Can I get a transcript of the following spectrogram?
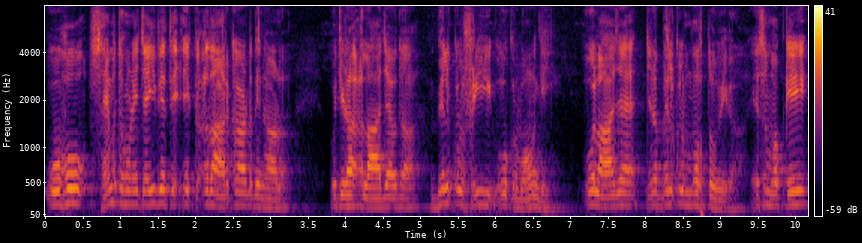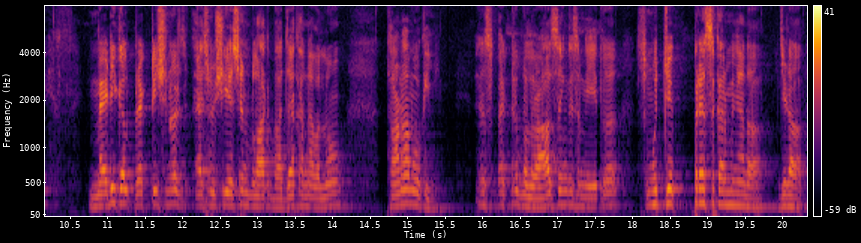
ਉਹ ਸਹਿਮਤ ਹੋਣੇ ਚਾਹੀਦੇ ਤੇ ਇੱਕ ਆਧਾਰ ਕਾਰਡ ਦੇ ਨਾਲ ਉਹ ਜਿਹੜਾ ਇਲਾਜ ਹੈ ਉਹਦਾ ਬਿਲਕੁਲ ਫ੍ਰੀ ਉਹ ਕਰਵਾਉਣਗੇ। ਉਹ ਇਲਾਜ ਹੈ ਜਿਹੜਾ ਬਿਲਕੁਲ ਮੁਫਤ ਹੋਵੇਗਾ। ਇਸ ਮੌਕੇ medical practitioners association block Bajakhana ਵੱਲੋਂ ਥਾਣਾ ਮੁਖੀ ਇੰਸਪੈਕਟਰ ਬਲਰਾਜ ਸਿੰਘ ਸਮੇਤ ਸਮੁੱਚੇ ਪ੍ਰੈਸ ਕਰਮੀਆਂ ਦਾ ਜਿਹੜਾ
